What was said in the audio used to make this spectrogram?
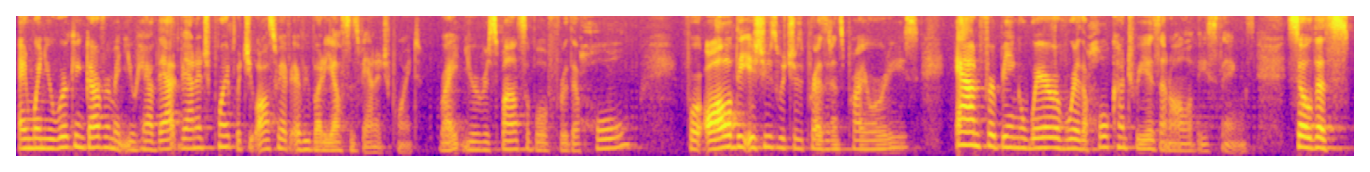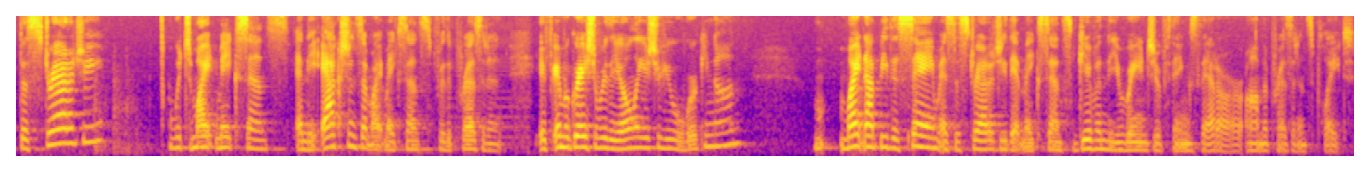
And when you work in government, you have that vantage point, but you also have everybody else's vantage point, right? You're responsible for the whole, for all of the issues which are the president's priorities, and for being aware of where the whole country is on all of these things. So the, the strategy, which might make sense, and the actions that might make sense for the president, if immigration were the only issue he were working on, might not be the same as the strategy that makes sense, given the range of things that are on the president's plate.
